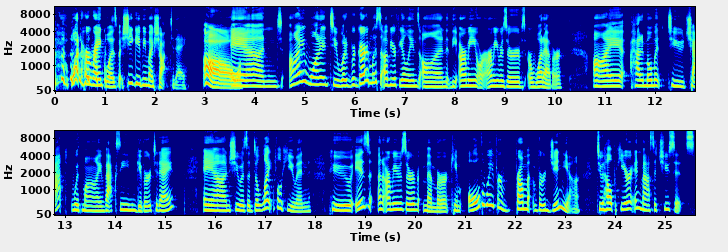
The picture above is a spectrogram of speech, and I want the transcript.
what her rank was, but she gave me my shot today. Oh. And I wanted to, regardless of your feelings on the Army or Army Reserves or whatever, I had a moment to chat with my vaccine giver today. And she was a delightful human who is an Army Reserve member, came all the way for, from Virginia to help here in Massachusetts,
